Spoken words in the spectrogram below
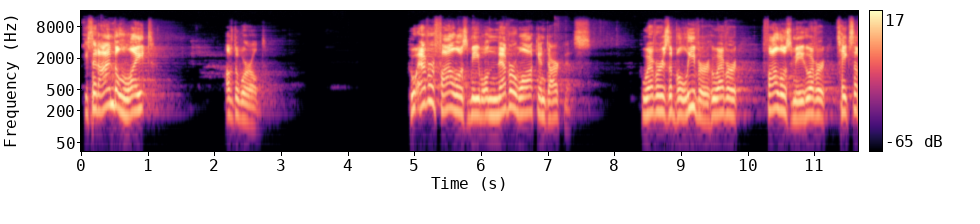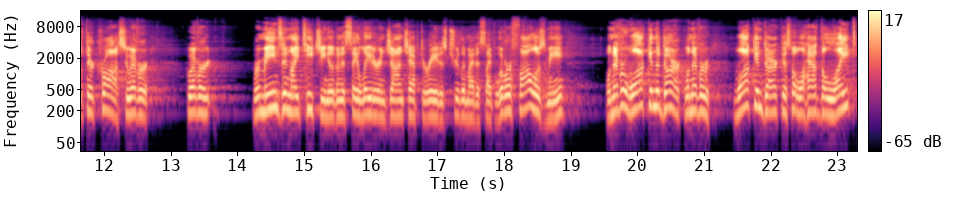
He said, I'm the light of the world. Whoever follows me will never walk in darkness. Whoever is a believer, whoever follows me, whoever takes up their cross, whoever, whoever remains in my teaching, you're going to say later in John chapter 8, is truly my disciple. Whoever follows me will never walk in the dark, will never walk in darkness, but will have the light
